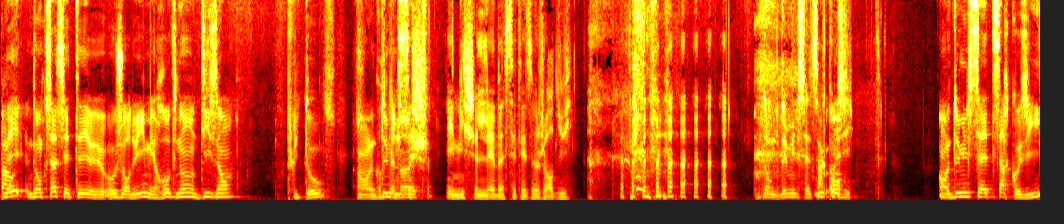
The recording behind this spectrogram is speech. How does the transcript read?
Mais donc ça, c'était euh, aujourd'hui, mais revenons dix ans plus tôt, en Courte 2007. Manche et Michel Leb, c'était aujourd'hui. Donc 2007, Sarkozy. En 2007, Sarkozy,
